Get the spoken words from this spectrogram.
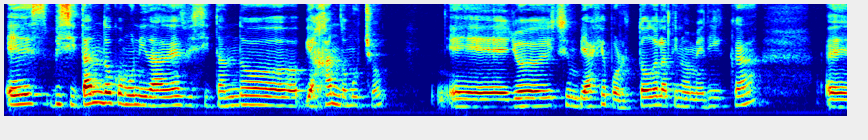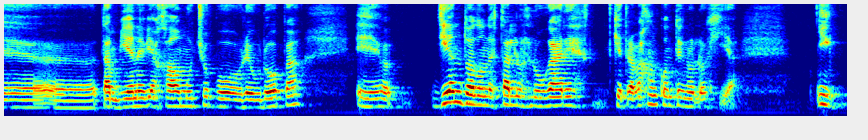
es visitando comunidades, visitando, viajando mucho. Eh, yo hice un viaje por toda Latinoamérica, eh, también he viajado mucho por Europa, eh, yendo a donde están los lugares que trabajan con tecnología. Y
